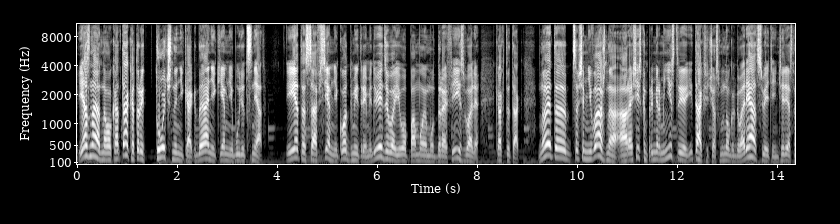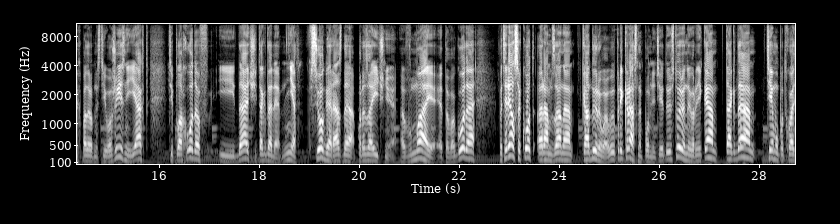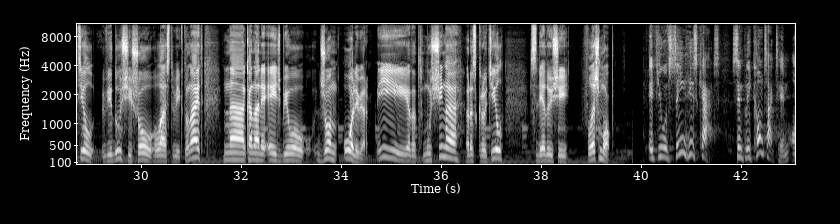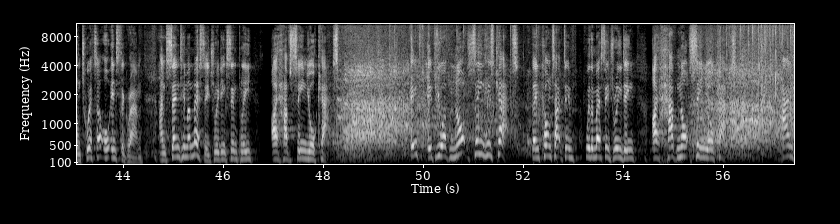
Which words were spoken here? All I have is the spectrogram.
Я знаю одного кота, который точно никогда никем не будет снят. И это совсем не кот Дмитрия Медведева, его, по-моему, Дорофей звали, как-то так. Но это совсем не важно, о российском премьер-министре и так сейчас много говорят в свете интересных подробностей его жизни, яхт, теплоходов и дач и так далее. Нет, все гораздо прозаичнее. В мае этого года Потерялся кот Рамзана Кадырова. Вы прекрасно помните эту историю наверняка. Тогда тему подхватил ведущий шоу Last Week Tonight на канале HBO Джон Оливер. И этот мужчина раскрутил следующий флешмоб. If you have seen his cat, simply contact him on Twitter or Instagram and send him a message reading simply, I have seen your cat. if, if you have not seen his cat, then contact him with a message reading, I have not seen your cat. And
